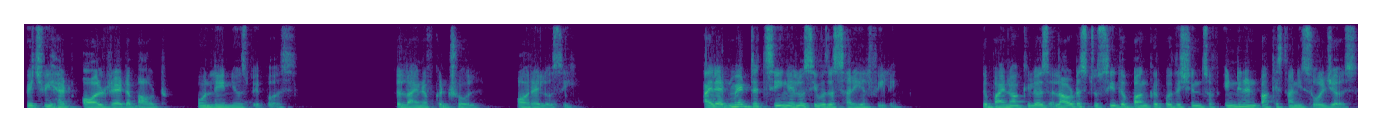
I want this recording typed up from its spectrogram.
which we had all read about only in newspapers the line of control, or LOC. I'll admit that seeing LOC was a surreal feeling. The binoculars allowed us to see the bunker positions of Indian and Pakistani soldiers,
